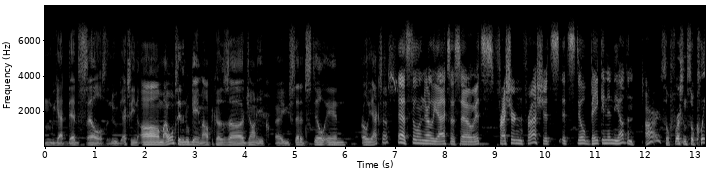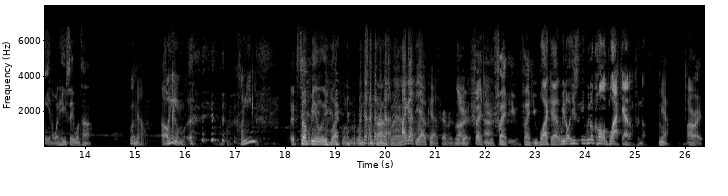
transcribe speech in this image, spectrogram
Mm, We got Dead Cells, the new. Actually, um, I won't say the new game out because uh, Johnny, you, uh, you said it's still in early access. Yeah, it's still in early access, so it's fresher than fresh. It's it's still baking in the oven. All right, so fresh and so clean. I want to hear you say it one time. What? No. Oh, Clean. come on. Clean? It's tough being the only black one in the room sometimes, man. I got the Outcast reference. We're All good. right, thank you, Ah. thank you, thank you. Black Adam. We don't. He's. We don't call him Black Adam for nothing. Yeah. All right,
